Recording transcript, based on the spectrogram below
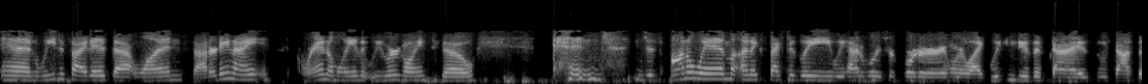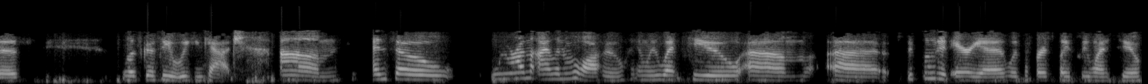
And we decided that one Saturday night, randomly, that we were going to go and just on a whim, unexpectedly, we had a voice recorder and we are like, we can do this, guys. We've got this. Let's go see what we can catch. Um, and so we were on the island of Oahu and we went to um a secluded area was the first place we went to.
